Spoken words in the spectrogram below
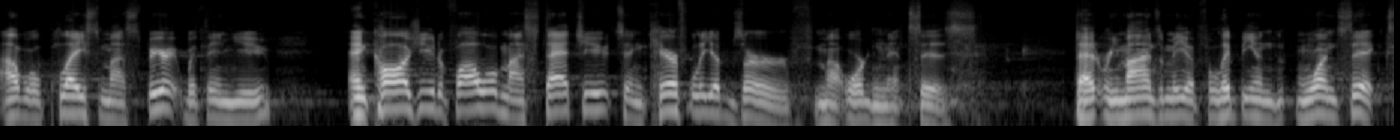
I will place my spirit within you and cause you to follow my statutes and carefully observe my ordinances. That reminds me of Philippians 1 6,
